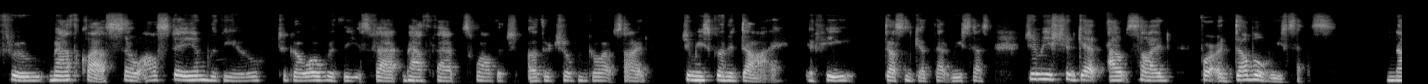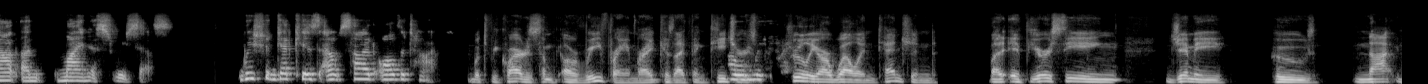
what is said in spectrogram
through math class, so I'll stay in with you to go over these fat math facts while the ch- other children go outside. Jimmy's going to die if he doesn't get that recess. Jimmy should get outside for a double recess, not a minus recess. We should get kids outside all the time. What's required is some a reframe, right? Because I think teachers oh, truly are well intentioned, but if you're seeing Jimmy who's not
